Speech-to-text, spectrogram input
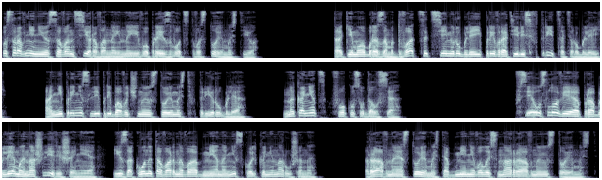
по сравнению с авансированной на его производство стоимостью. Таким образом, 27 рублей превратились в 30 рублей. Они принесли прибавочную стоимость в 3 рубля. Наконец, фокус удался. Все условия проблемы нашли решение, и законы товарного обмена нисколько не нарушены. Равная стоимость обменивалась на равную стоимость.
